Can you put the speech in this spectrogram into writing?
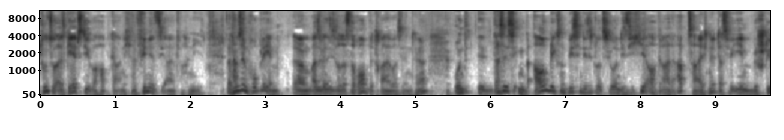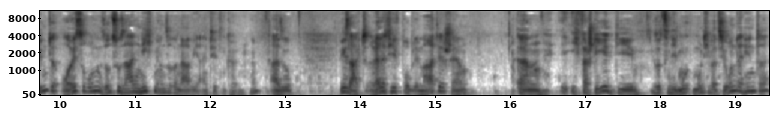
tut so, als gäbe es die überhaupt gar nicht, findet sie einfach nie. Dann haben sie ein Problem, ähm, also wenn sie so Restaurantbetreiber sind. Und äh, das ist im Augenblick so ein bisschen die Situation, die sich hier auch gerade abzeichnet, dass wir eben bestimmte Äußerungen sozusagen nicht mehr in unsere Navi eintippen können. Also, wie gesagt, relativ problematisch. Ähm, ich verstehe die, sozusagen die Motivation dahinter.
